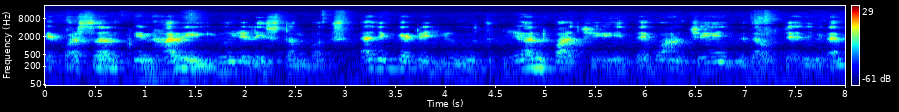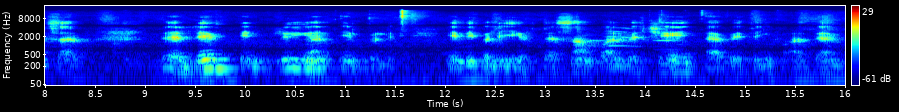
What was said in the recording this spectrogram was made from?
A person in hurry usually stumbles. Educated youth yearn for change. They want change without changing themselves. They live in in, in the belief that someone will change everything for them.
